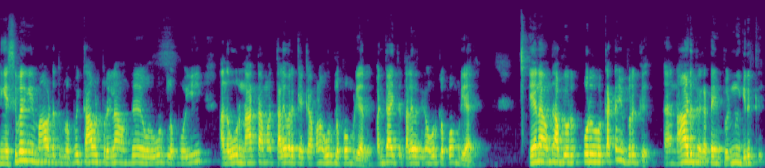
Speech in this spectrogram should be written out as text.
நீங்கள் சிவகங்கை மாவட்டத்துக்குள்ளே போய் காவல்துறையெல்லாம் வந்து ஒரு ஊருக்குள்ளே போய் அந்த ஊர் நாட்டாம தலைவரை கேட்காமலாம் ஊருக்குள்ளே போக முடியாது. பஞ்சாயத்து தலைவர் கேட்காம ஊருக்குள்ளே போக முடியாது. ஏன்னா வந்து அப்படி ஒரு ஒரு ஒரு கட்டமைப்பு இருக்குது நாடுங்கிற கட்டமைப்பு இன்னும் இருக்குது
